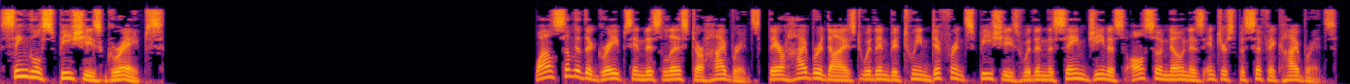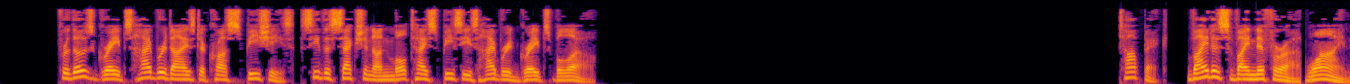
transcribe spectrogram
Single species grapes While some of the grapes in this list are hybrids, they are hybridized within between different species within the same genus also known as interspecific hybrids. For those grapes hybridized across species, see the section on multi-species hybrid grapes below. Vitis vinifera wine.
